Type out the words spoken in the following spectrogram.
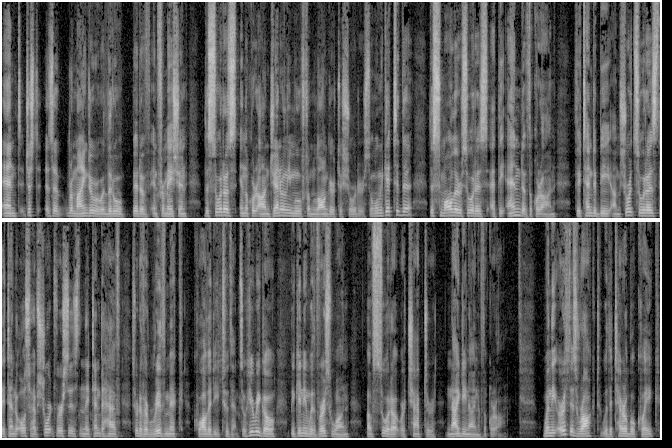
And just as a reminder or a little bit of information, the surahs in the Quran generally move from longer to shorter. So when we get to the, the smaller surahs at the end of the Quran, they tend to be um, short surahs, they tend to also have short verses, and they tend to have sort of a rhythmic quality to them. So here we go, beginning with verse 1 of Surah or chapter 99 of the Quran. When the earth is rocked with a terrible quake,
